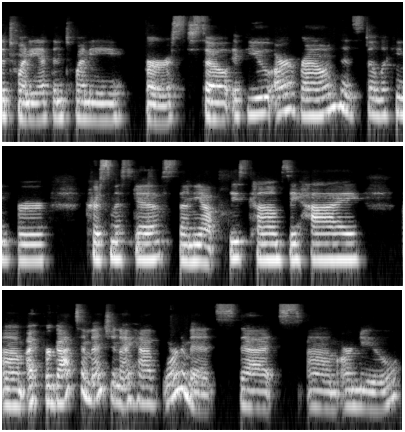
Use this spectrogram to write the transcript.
the 20th and 21st. So if you are around and still looking for Christmas gifts, then yeah, please come say hi. Um, I forgot to mention I have ornaments that um, are new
